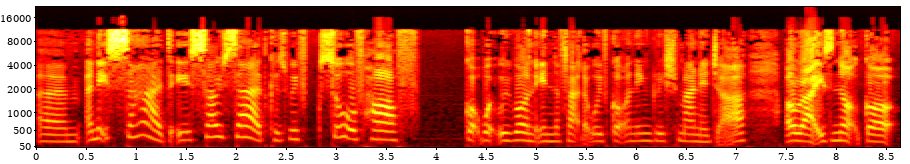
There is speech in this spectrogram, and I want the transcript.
Um, and it's sad. It's so sad because we've sort of half got what we want in the fact that we've got an English manager. All right, he's not got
